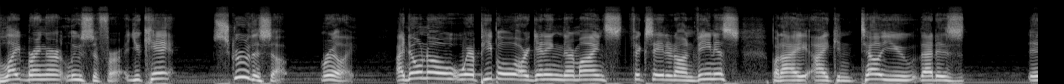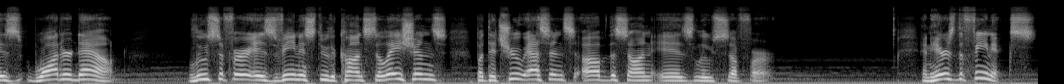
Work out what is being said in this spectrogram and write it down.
light bringer, Lucifer. You can't screw this up, really. I don't know where people are getting their minds fixated on Venus, but I, I can tell you that is is watered down. Lucifer is Venus through the constellations, but the true essence of the sun is Lucifer. And here's the phoenix.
